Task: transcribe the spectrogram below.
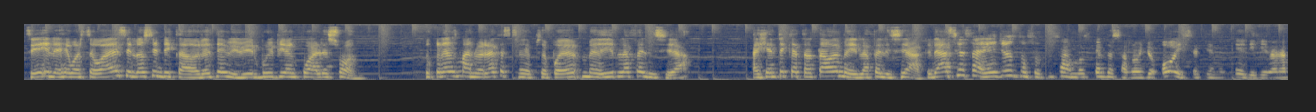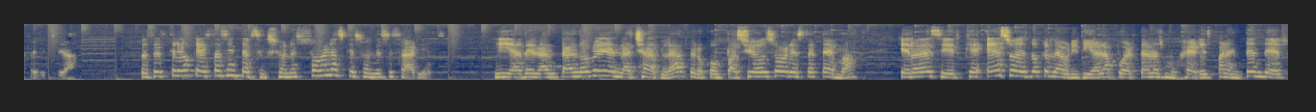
¿Sí? Y le dije, pues te voy a decir los indicadores de vivir muy bien, ¿cuáles son? ¿Tú crees, Manuela, que se, se puede medir la felicidad? Hay gente que ha tratado de medir la felicidad. Gracias a ellos nosotros sabemos que el desarrollo hoy se tiene que dirigir a la felicidad. Entonces creo que estas intersecciones son las que son necesarias. Y adelantándome en la charla, pero con pasión sobre este tema, quiero decir que eso es lo que le abriría la puerta a las mujeres para entender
